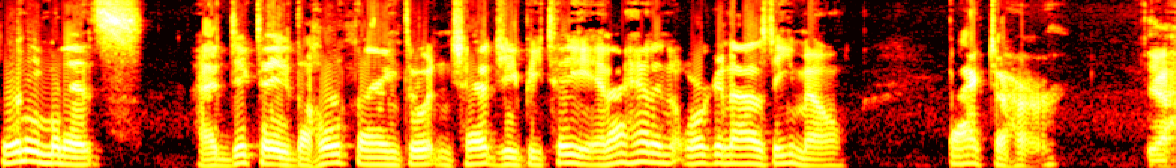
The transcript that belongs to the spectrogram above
20 minutes, I dictated the whole thing, threw it in Chat GPT, and I had an organized email back to her. Yeah.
